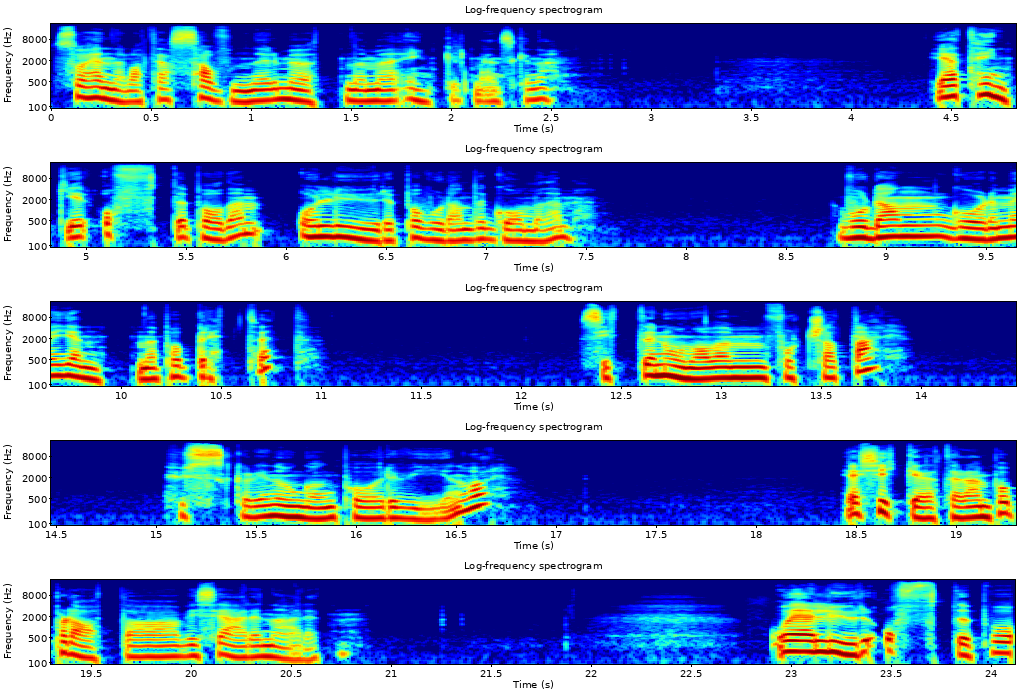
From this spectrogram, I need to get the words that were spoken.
så hender det at jeg savner møtene med enkeltmenneskene. Jeg tenker ofte på dem og lurer på hvordan det går med dem. Hvordan går det med jentene på Bredtvet? Sitter noen av dem fortsatt der? Husker de noen gang på revyen vår? Jeg kikker etter dem på plata hvis jeg er i nærheten. Og jeg lurer ofte på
